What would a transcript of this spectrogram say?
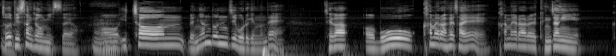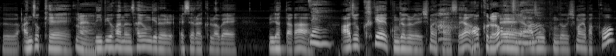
저도 비슷한 경험이 있어요. 네. 어, 2000 몇 년도인지 모르겠는데 제가 어, 모 카메라 회사에 카메라를 굉장히 그 안 좋게 네. 리뷰하는 사용기를 SLR 클럽에 올렸다가 네. 아주 크게 공격을 심하게 받았어요. 아, 그래요? 네, 그래요? 아주 공격을 심하게 받고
